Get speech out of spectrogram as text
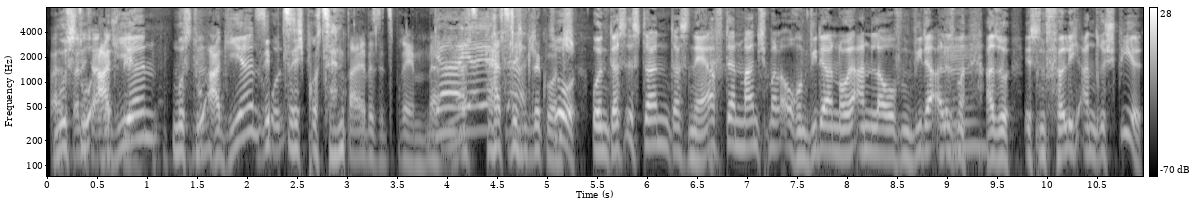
War musst du agieren, musst du agieren. und- 70 Prozent Ballbesitz Bremen. ja, ja, ja, Herzlichen klar. Glückwunsch. So, und das ist dann, das nervt dann manchmal auch und wieder neu anlaufen, wieder alles mal. Mhm. Also ist ein völlig anderes Spiel.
